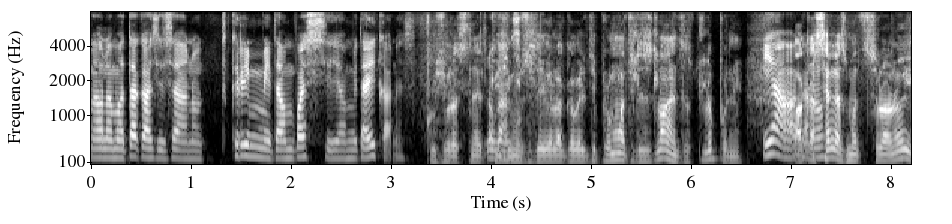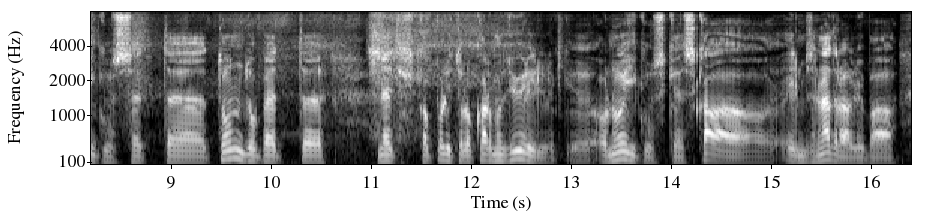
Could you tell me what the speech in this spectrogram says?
me oleme tagasi saanud Krimmi, Donbassi ja mida iganes. kusjuures need Lugansk. küsimused ei ole ka veel diplomaatiliselt lahendatud lõpuni. aga, aga no. selles mõttes sul on õigus, et äh, tundub, et äh, näiteks ka politoloog Karmo Türil äh, on õigus, kes ka eelmisel nädalal juba äh,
